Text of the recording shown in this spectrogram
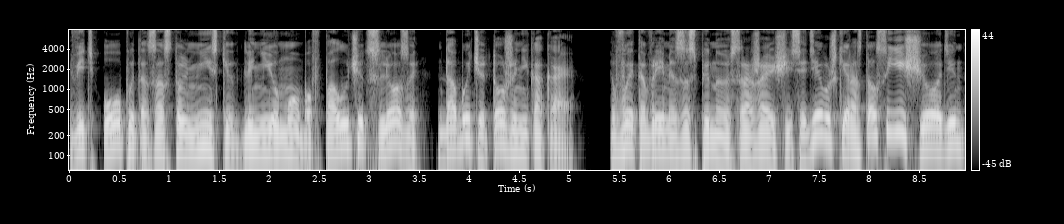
ведь опыта за столь низких для нее мобов получит слезы, добыча тоже никакая. В это время за спиной сражающейся девушки раздался еще один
